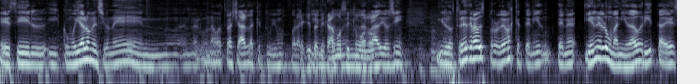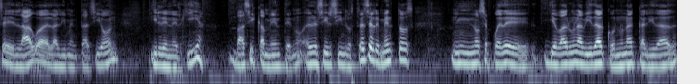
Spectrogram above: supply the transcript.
Es decir, y como ya lo mencioné en, alguna otra charla que tuvimos por aquí, aquí platicamos, en, la radio, sí. Y los tres graves problemas que tiene la humanidad ahorita es el agua, la alimentación y la energía, básicamente, ¿no? Es decir, sin los tres elementos no se puede llevar una vida con una calidad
